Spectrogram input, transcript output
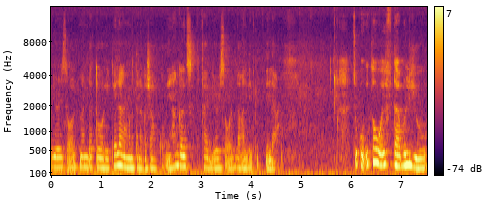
years old, mandatory, kailangan mo na talaga siyang kunin. Hanggang 65 years old lang ang limit nila. So kung ikaw OFW,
